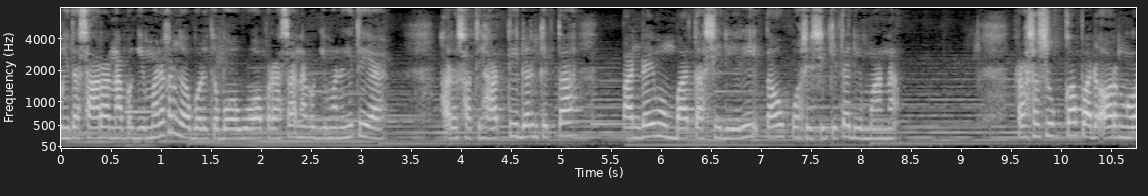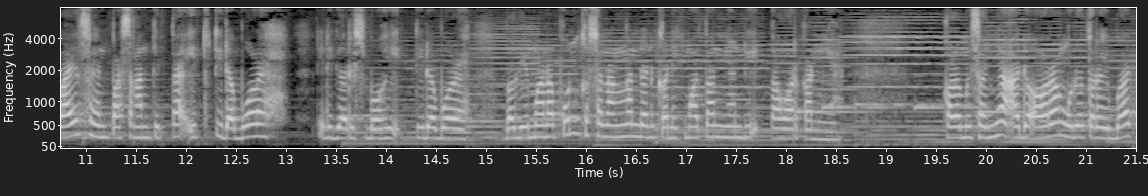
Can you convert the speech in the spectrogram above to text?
minta saran apa gimana kan nggak boleh ke bawah-bawah perasaan apa gimana gitu ya. Harus hati-hati dan kita pandai membatasi diri tahu posisi kita di mana. Rasa suka pada orang lain selain pasangan kita itu tidak boleh jadi garis bawahi tidak boleh. Bagaimanapun kesenangan dan kenikmatan yang ditawarkannya. Kalau misalnya ada orang udah terlibat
